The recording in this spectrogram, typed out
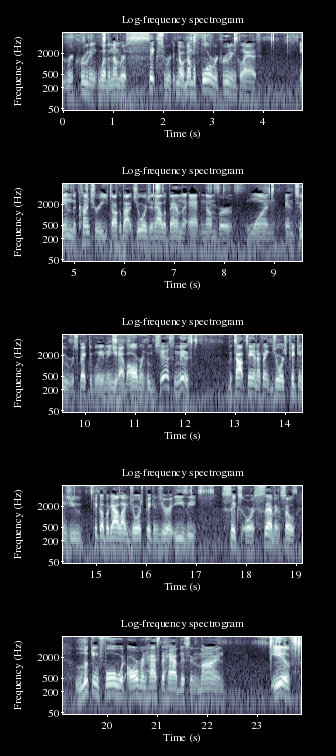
recruiting, well, the number six, no, number four recruiting class in the country. You talk about Georgia and Alabama at number one and two, respectively, and then you have Auburn, who just missed the top ten. I think George Pickens. You pick up a guy like George Pickens, you're an easy six or seven. So, looking forward, Auburn has to have this in mind if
